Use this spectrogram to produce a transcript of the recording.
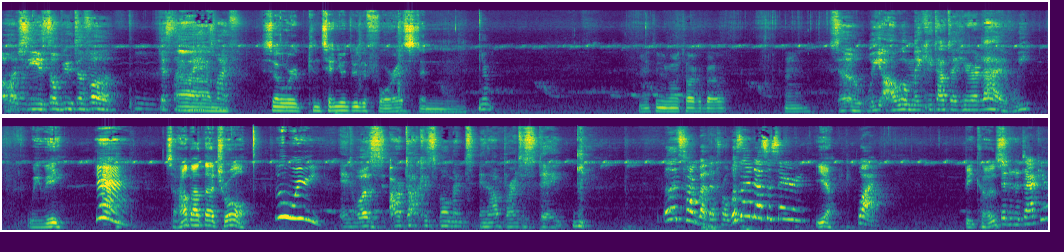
Oh, she is so beautiful. Just like my Um, ex-wife. So we're continuing through the forest, and Yep. Anything you want to talk about? Ryan? So we all will make it out of here alive. We. we, wee. Yeah. So how about that troll? It was our darkest moment and our brightest day. Well, let's talk about that troll. Was that necessary? Yeah. Why? Because Did it attack you?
